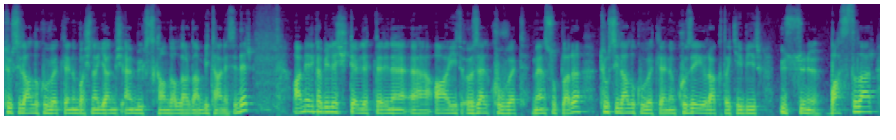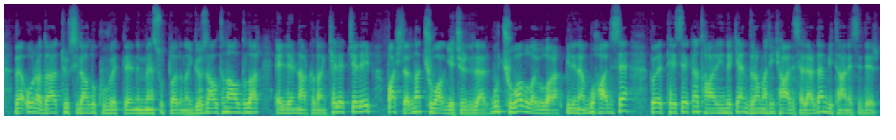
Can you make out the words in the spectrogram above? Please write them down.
Türk Silahlı Kuvvetleri'nin başına gelmiş en büyük skandallardan bir tanesidir. Amerika Birleşik Devletleri'ne e, ait özel kuvvet mensupları Türk Silahlı Kuvvetleri'nin Kuzey Irak'taki bir üssünü bastılar ve orada Türk Silahlı Kuvvetleri'nin mensuplarını gözaltına aldılar. Ellerini arkadan kelepçeleyip başlarına çuval geçirdiler. Bu çuval olayı olarak bilinen bu hadise böyle TSK tarihindeki en dramatik hadiselerden bir tanesidir.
